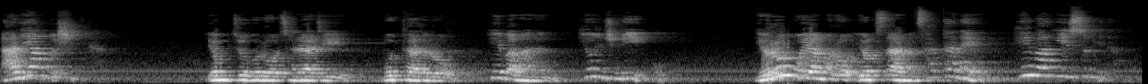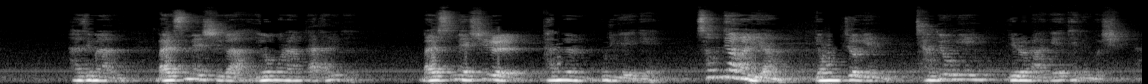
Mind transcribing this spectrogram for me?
아니한 것입니다. 영적으로 자라지 못하도록 해방하는 현실이 있고 여러 모양으로 역사하는 사탄의 해방이 있습니다. 하지만 말씀의 씨가 영원한 까닭이듯 말씀의 씨를 받는 우리에게 성장을 위한 영적인 작용이 일어나게 되는 것입니다.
